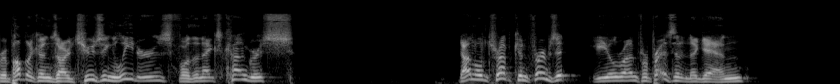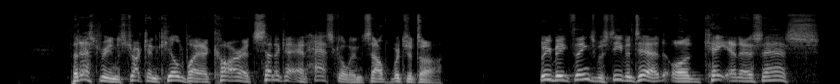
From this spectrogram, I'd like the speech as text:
Republicans are choosing leaders for the next Congress. Donald Trump confirms it. He'll run for president again. Pedestrian struck and killed by a car at Seneca at Haskell in South Wichita. Three big things with Steve and Ted on KNSS.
